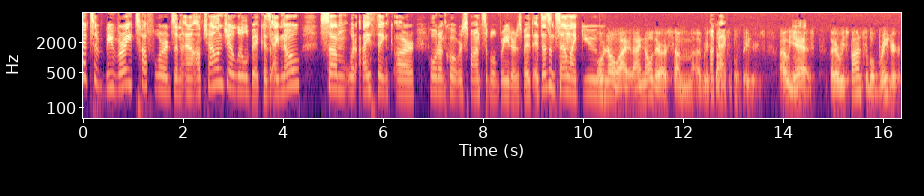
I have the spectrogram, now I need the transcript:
that to be very tough words, and, I'll challenge you a little bit because I know some what I think are quote unquote responsible breeders, but it doesn't sound like you. Oh no, I I know there are some uh, responsible breeders. Oh yes, but a responsible breeder,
